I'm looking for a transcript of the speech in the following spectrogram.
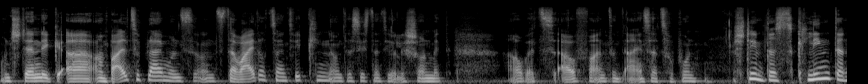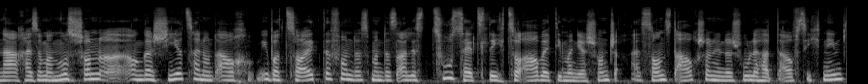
und ständig äh, am Ball zu bleiben und uns da weiterzuentwickeln. Und das ist natürlich schon mit Arbeitsaufwand und Einsatz verbunden. Stimmt, das klingt danach. Also man muss schon äh, engagiert sein und auch überzeugt davon, dass man das alles zusätzlich zur Arbeit, die man ja schon sonst auch schon in der Schule hat, auf sich nimmt.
